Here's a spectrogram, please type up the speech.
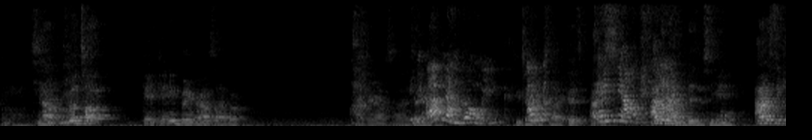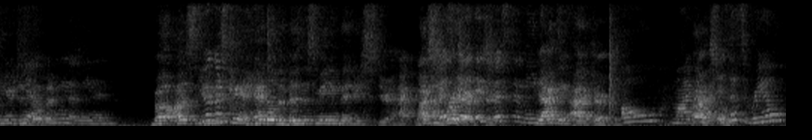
come on. no, real talk. Can can you bring her outside, bro? Take her outside. Take her, I'm not going. You take her outside, cause I Take just, me I didn't have a business meeting. Honestly, can you just Yeah, go we over there? need a meeting. Bro, honestly, You're you just can't handle the business meeting, then you you're acting Actually, out of It's, character. it's just a meeting. you're acting out of character. Oh my god. Alright, so- is this real?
